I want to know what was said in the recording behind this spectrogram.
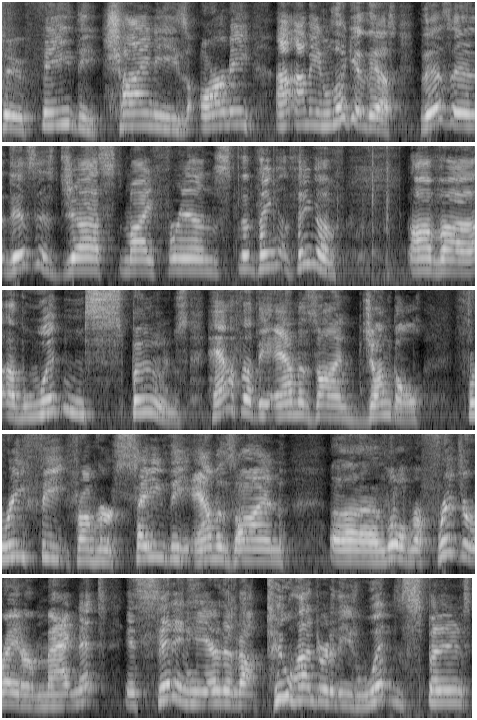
to feed the Chinese army. I, I, mean, look at this. This is this is just my friends. The thing thing of of uh, of wooden spoons. Half of the Amazon jungle, three feet from her, save the Amazon uh, little refrigerator magnet is sitting here. There's about 200 of these wooden spoons.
